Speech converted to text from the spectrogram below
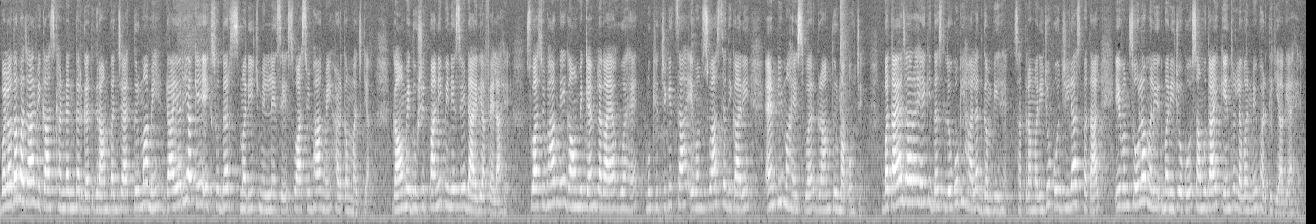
बलौदाबाजार विकासखंड विकास खंड अंतर्गत ग्राम पंचायत तुरमा में डायरिया के 110 मरीज़ मिलने से स्वास्थ्य विभाग में हड़कम मच गया। गाँव में दूषित पानी पीने से डायरिया फैला है। स्वास्थ्य विभाग ने गाँव में कैंप लगाया हुआ है। मुख्य चिकित्सा एवं स्वास्थ्य अधिकारी एमपी महेश्वर ग्राम तुरमा पहुँचे। बताया जा रहा है कि 10 लोगों की हालत गंभीर है। 17 मरीजों को जिला अस्पताल एवं 16 मरीजों को सामुदायिक केंद्र लवन में भर्ती किया गया है।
